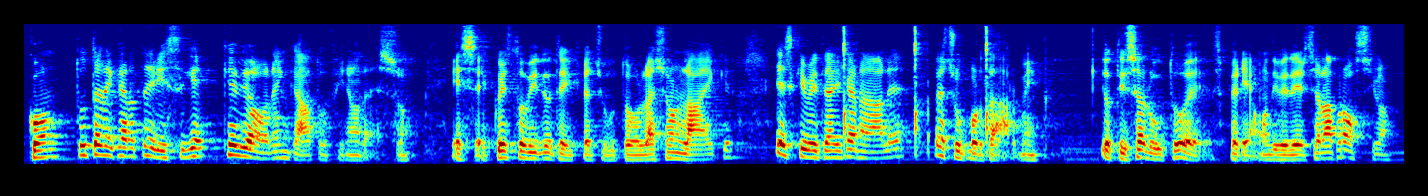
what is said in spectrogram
con tutte le caratteristiche che vi ho elencato fino adesso. E se questo video ti è piaciuto lascia un like e iscriviti al canale per supportarmi. Io ti saluto e speriamo di vederci alla prossima!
